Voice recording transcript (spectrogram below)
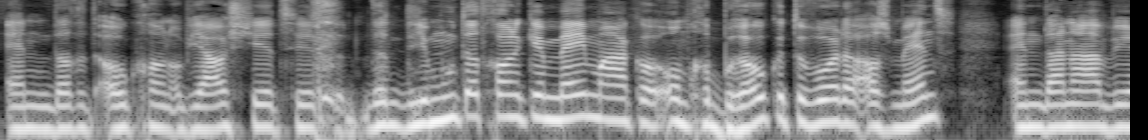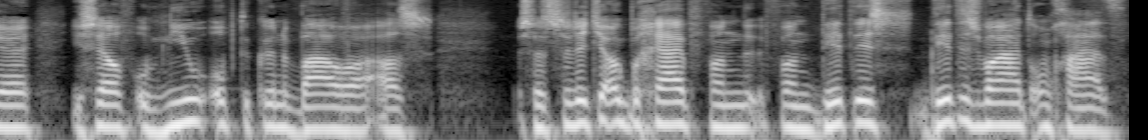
en dat het ook gewoon op jouw shit zit. Dat, je moet dat gewoon een keer meemaken om gebroken te worden als mens... en daarna weer jezelf opnieuw op te kunnen bouwen als... zo- Zodat je ook begrijpt van, van dit, is, dit is waar het om gaat.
